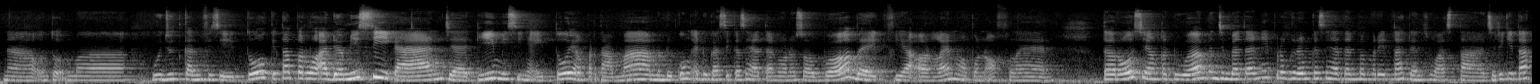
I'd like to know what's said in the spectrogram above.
Nah, untuk mewujudkan visi itu kita perlu ada misi kan. Jadi misinya itu yang pertama mendukung edukasi kesehatan Wonosobo baik via online maupun offline. Terus yang kedua menjembatani program kesehatan pemerintah dan swasta. Jadi kita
